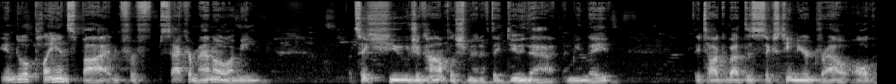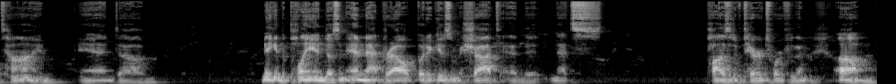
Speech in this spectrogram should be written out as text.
into a play-in spot. And for Sacramento, I mean, it's a huge accomplishment if they do that. I mean, they they talk about this 16 year drought all the time, and um, making the play-in doesn't end that drought, but it gives them a shot to end it, and that's positive territory for them. Um,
